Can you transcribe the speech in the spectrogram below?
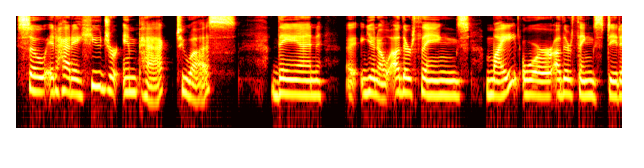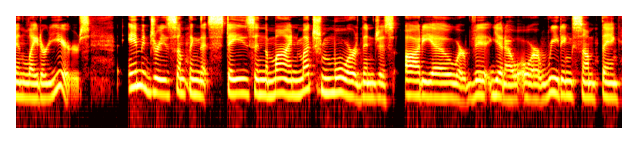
So it had a huger impact to us than, uh, you know, other things might or other things did in later years. Imagery is something that stays in the mind much more than just audio or vi- you know or reading something.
